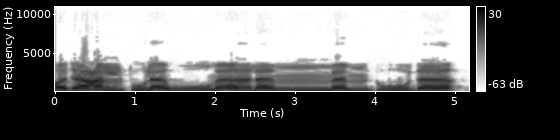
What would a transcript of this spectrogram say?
وَجَعَلْتُ لَهُ مَالًا مَّمْدُودًا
